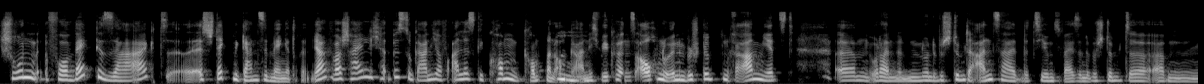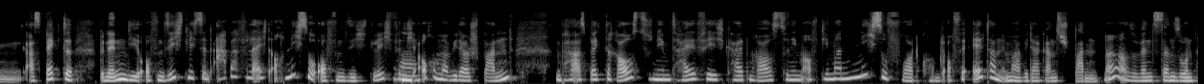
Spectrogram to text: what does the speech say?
Schon vorweg gesagt, äh, es steckt eine ganze Menge drin. Ja, wahrscheinlich bist du gar nicht auf alles gekommen, kommt man auch mhm. gar nicht. Wir können es auch nur in einem bestimmten Rahmen jetzt ähm, oder nur eine bestimmte Anzahl beziehungsweise eine bestimmte ähm, Aspekte benennen, die offensichtlich sind, aber vielleicht auch nicht so offensichtlich. Finde mhm. ich auch immer wieder spannend, ein paar Aspekte rauszunehmen, Teilfähigkeiten rauszunehmen, auf die man nicht sofort kommt. Auch für Eltern immer wieder ganz spannend. Ne? Also wenn es dann so ein,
